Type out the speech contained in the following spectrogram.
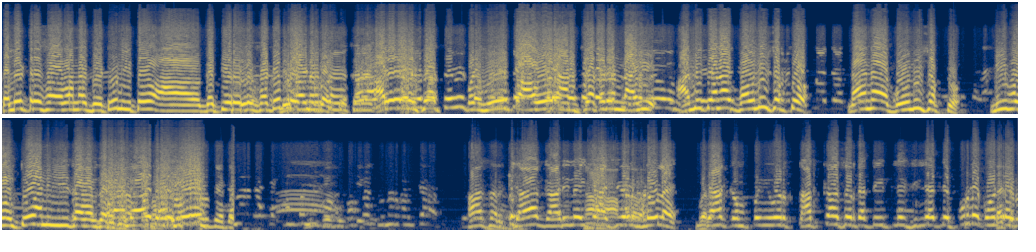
कलेक्टर साहेबांना भेटून इथं गतिरोधकसाठी प्रयत्न करतो. आले का लक्षात? पण हे पॉवर आमच्याकडे नाही. आम्ही त्यांना बोलू शकतो. नाही नाही बोलू शकतो. मी बोलतो आणि ही जबाबदारी. हा सर ज्या गाडीने इथे ऍक्सिडेंट घडवलाय त्या कंपनीवर तात्काळ सर त्याचे इथले जिल्ह्यातले पूर्ण कॉन्ट्रॅक्ट.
